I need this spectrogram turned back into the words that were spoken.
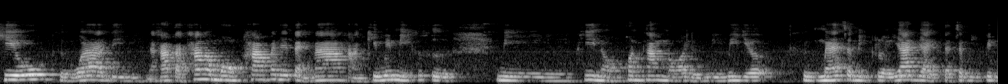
คิ้วถือว่าดีนะคะ แต่ถ้าเรามองภาพไม่ได้แต่งหน้าหางคิ้วไม่มีก็คือ มีพี่น้องค่อนข้างน้อยหรือมีไม่เยอะถึงแม้จะมีเครือญาติใหญ่ แต่จะมีเป็น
